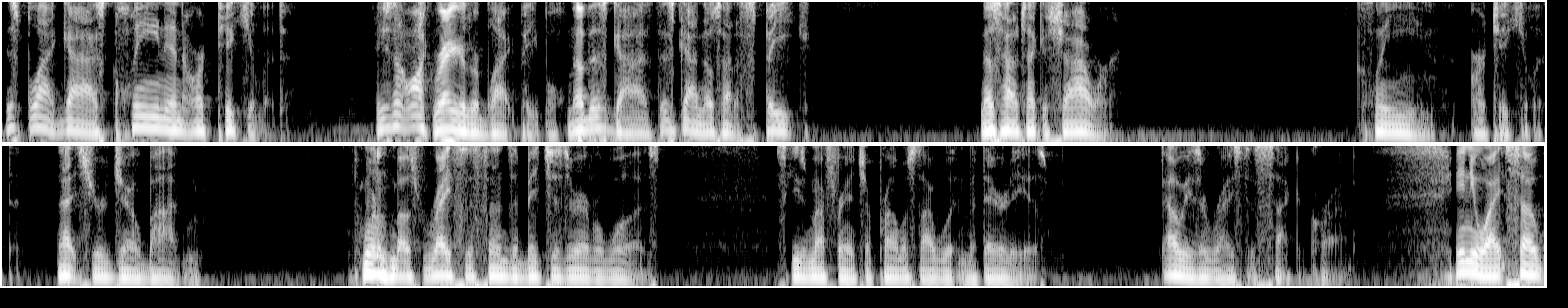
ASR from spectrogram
This black guy is clean and articulate. He's not like regular black people. Now this guy, this guy knows how to speak, knows how to take a shower. Clean, articulate. That's your Joe Biden. One of the most racist sons of bitches there ever was. Excuse my French. I promised I wouldn't, but there it is. Oh, he's a racist sack of crap. Anyway, so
